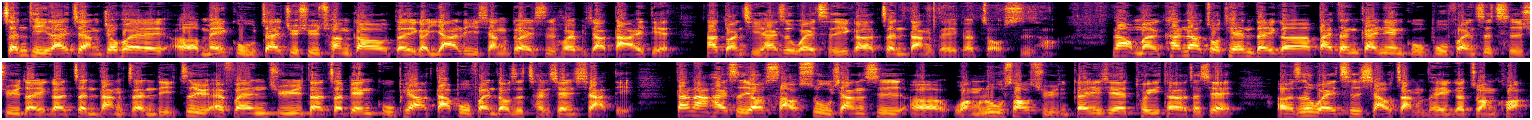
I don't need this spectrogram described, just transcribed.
整体来讲，就会呃美股再继续创高的一个压力，相对是会比较大一点。那短期还是维持一个震荡的一个走势哈。那我们看到昨天的一个拜登概念股部分是持续的一个震荡整理，至于 FNG 的这边股票，大部分都是呈现下跌，当然还是有少数像是呃网络搜寻跟一些 Twitter 这些呃是维持小涨的一个状况。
